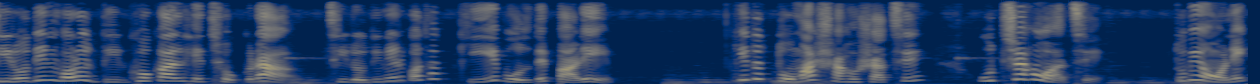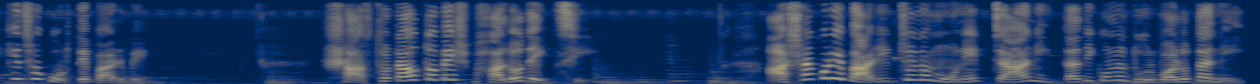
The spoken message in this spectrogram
চিরদিন বড় দীর্ঘকাল হে ছোকরা, চিরদিনের কথা কে বলতে পারে? কিন্তু তোমার সাহস আছে, উৎসাহ আছে, তুমি অনেক কিছু করতে পারবে। স্বাস্থ্যটাও তো বেশ ভালো দেখছি। আশা করি বাড়ির জন্য মনের টান ইত্যাদি কোনো দুর্বলতা নেই।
